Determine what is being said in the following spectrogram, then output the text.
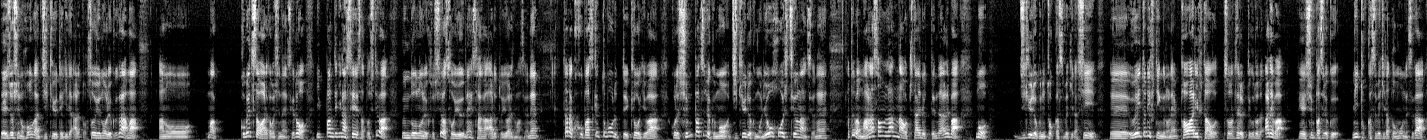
え、女子の方が持久的であると。そういう能力が、まあ、あのまあ、個別差はあるかもしれないですけど、一般的な精査としては、運動能力としてはそういうね、差があると言われてますよね。ただここバスケットボールっていう競技は、これ瞬発力も持久力も両方必要なんですよね。例えばマラソンランナーを鍛えるってんであれば、もう持久力に特化すべきだし、えー、ウェイトリフティングのね、パワーリフターを育てるってことであれば、えー、瞬発力に特化すべきだと思うんですが、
